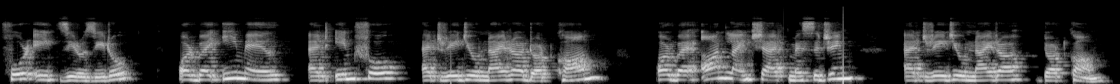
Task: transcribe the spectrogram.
4800 or by email at info at radionyra.com or by online chat messaging at radionyra.com.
